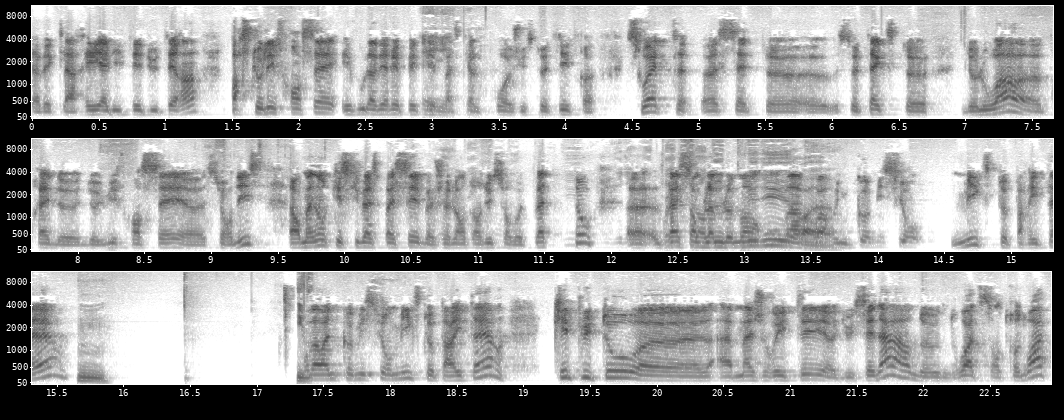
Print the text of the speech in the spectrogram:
avec la réalité du terrain, parce que les Français, et vous l'avez répété, Pascal Pro à juste titre, souhaitent euh, cette, euh, ce texte de loi, près de, de 8 Français sur 10. Alors maintenant, qu'est-ce qui va se passer? Ben, Je l'ai entendu sur votre plateau. vraisemblablement, on va avoir une commission mixte paritaire. Hmm. On va avoir une commission mixte paritaire qui est plutôt euh, à majorité euh, du Sénat, hein, de droite, centre-droite.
